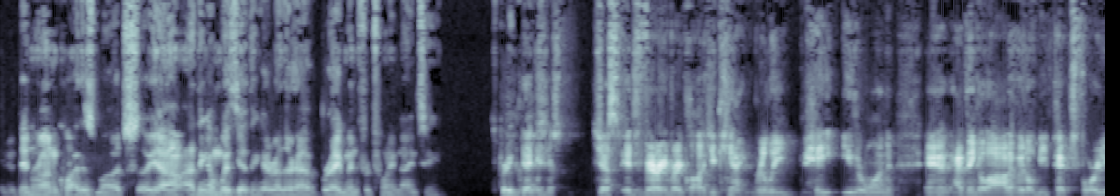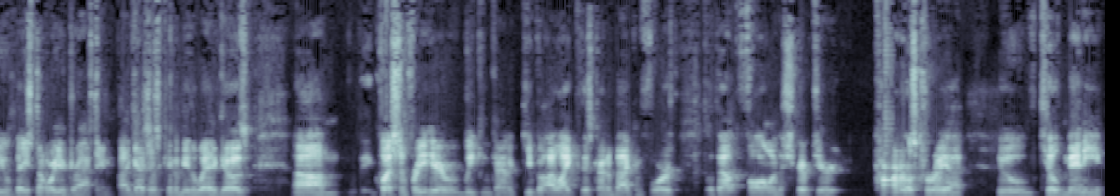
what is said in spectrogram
you know, didn't run quite as much. So yeah, I think I'm with you. I think I'd rather have Bregman for 2019. It's pretty cool. Yeah, just it's very very close. Like you can't really hate either one, and I think a lot of it will be picked for you based on where you're drafting. Like that's just going to be the way it goes. Um, question for you here: We can kind of keep. going. I like this kind of back and forth without following the script here. Carlos Correa, who killed many,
